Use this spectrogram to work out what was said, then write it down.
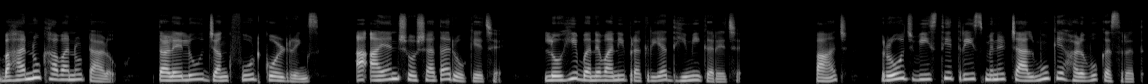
બહારનું ખાવાનું ટાળો. તળેલું જંક ફૂડ કોલ્ડ ડ્રિંક્સ. આ આયન શોષાતા રોકે છે. લોહી બનવાની પ્રક્રિયા ધીમી કરે છે. પાંચ, રોજ વીસથી ત્રીસ મિનિટ ચાલવું કે હળવું કસરત.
